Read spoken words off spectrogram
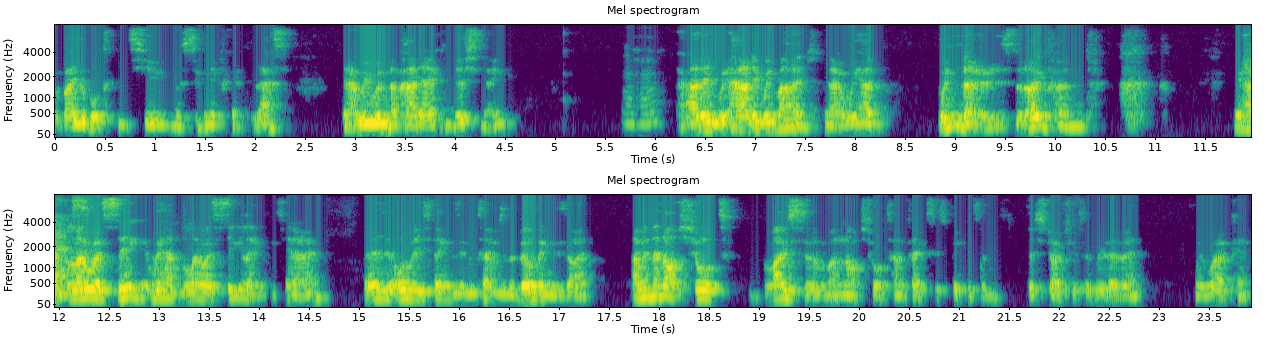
available to consume was significantly less you know we wouldn't have had air conditioning mm-hmm. how did we how did we manage? You know we had windows that opened. We had yes. lower ce- we had lower ceilings you know. There's all these things in terms of the building design. I mean they're not short most of them are not short-term fixes because of the structures that we live in we work in.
